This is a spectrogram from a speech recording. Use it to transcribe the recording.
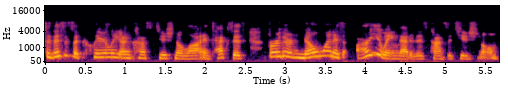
So this is a clearly unconstitutional law in Texas. Further, no one is arguing that it is constitutional.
